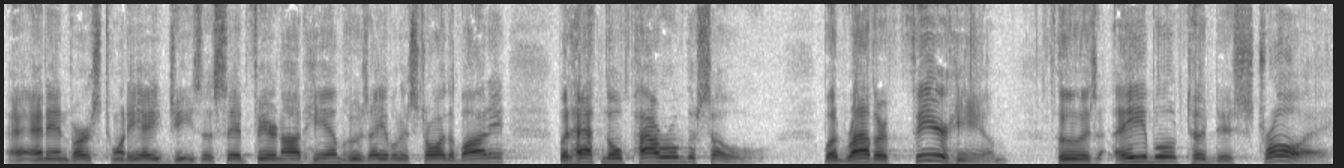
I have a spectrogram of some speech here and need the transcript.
and in verse 28, Jesus said, Fear not him who's able to destroy the body, but hath no power over the soul, but rather fear him who is able to destroy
